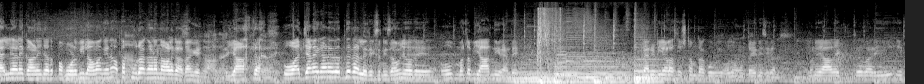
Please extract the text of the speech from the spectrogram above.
ਪਹਿਲੇ ਵਾਲੇ ਗਾਣੇ ਜਦ ਆਪਾਂ ਹੁਣ ਵੀ ਲਾਵਾਂਗੇ ਨਾ ਆਪਾਂ ਪੂਰਾ ਗਾਣਾ ਨਾਲ ਗਾ ਦਾਂਗੇ। ਯਾਦ ਆ। ਉਹ ਅੱਜ ਵਾਲੇ ਗਾਣੇ ਦੇ ਅੱਧੇ ਤਾਂ ਲਿਰਿਕਸ ਨਹੀਂ ਸਮਝ ਆਉਂਦੇ ਉਹ ਮਤਲਬ ਯਾਦ ਨਹੀਂ ਰਹਿੰਦੇ। ਵੈਨਿਟੀ ਵਾਲਾ ਸਿਸਟਮ ਤਾਂ ਕੋਈ ਉਦੋਂ ਹੁੰਦਾ ਹੀ ਨਹੀਂ ਸੀਗਾ। ਮੈਨੂੰ ਯਾਦ ਇੱਕ ਵਾਰੀ ਇੱਕ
